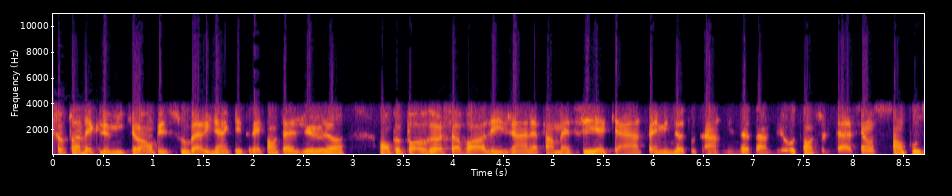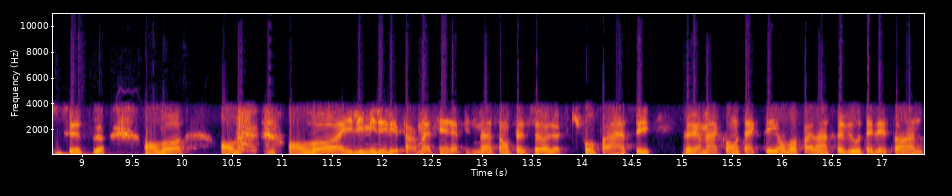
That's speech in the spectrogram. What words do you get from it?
surtout avec le micron et le sous-variant qui est très contagieux, là, on peut pas recevoir les gens à la pharmacie 45 minutes ou 30 minutes dans le bureau de consultation s'ils sont positifs. On va on va, on va éliminer les pharmaciens rapidement si on fait ça. Ce qu'il faut faire, c'est vraiment contacter. On va faire l'entrevue au téléphone.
